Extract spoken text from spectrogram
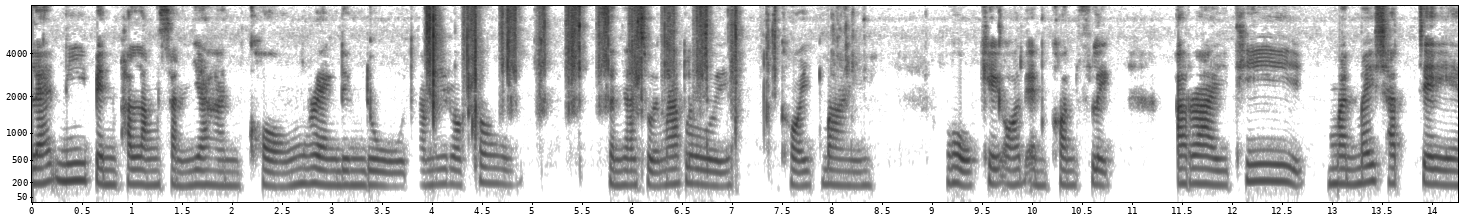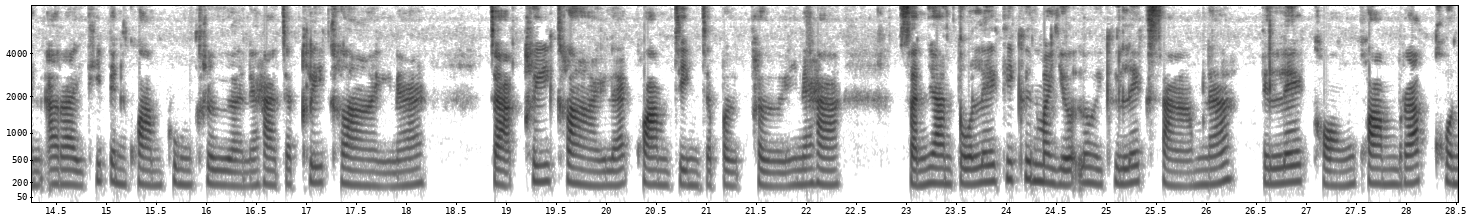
และนี่เป็นพลังสัญญาณของแรงดึงดูด A miracle สัญญาณสวยมากเลย ขออีกใบ โอ้โห chaos and conflict อะไรที่มันไม่ชัดเจน อะไรที่เป็นความคลุมเครือนะคะ จะคลี่คลายนะจะคลี่คลายและความจริงจะเปิดเผยนะคะ สัญญาณตัวเลขที่ขึ้นมาเยอะเลยคือเลข 3 นะ เป็นเลขของความรักคน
